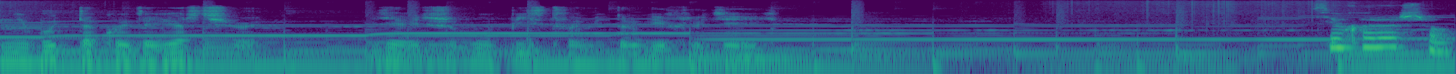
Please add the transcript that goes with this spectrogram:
Не будь такой доверчивой. Я ведь живу убийствами других людей. Все хорошо.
